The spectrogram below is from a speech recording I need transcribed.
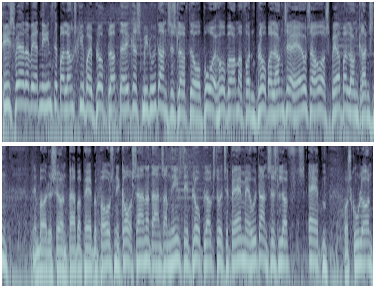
Det er svært at være den eneste ballonskipper i blå blok, der ikke har smidt uddannelsesloftet over bord i håbet om at få den blå ballon til at hæve sig over spærreballongrænsen. Det måtte Søren Baba Pape Poulsen i går sande, da han som den eneste i blå blok stod tilbage med uddannelsesloftaben på skulderen.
